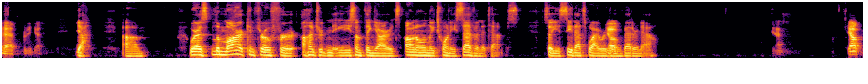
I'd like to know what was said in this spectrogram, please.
that's pretty good. Yeah. Um, whereas Lamar can throw for 180 something yards on only 27 attempts. So you see, that's why we're Yep. doing better now. Yes. Yep.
